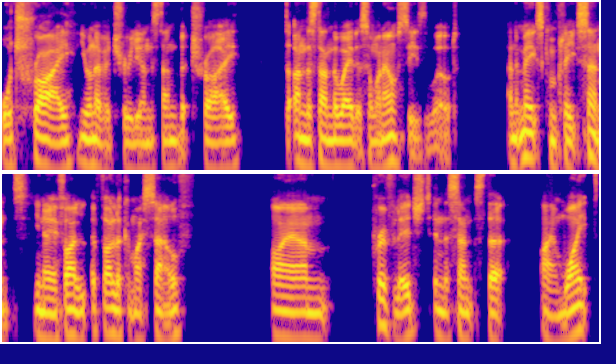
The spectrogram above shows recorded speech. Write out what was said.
or try. You'll never truly understand, but try to understand the way that someone else sees the world. And it makes complete sense. You know, if I if I look at myself, I am privileged in the sense that I am white,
